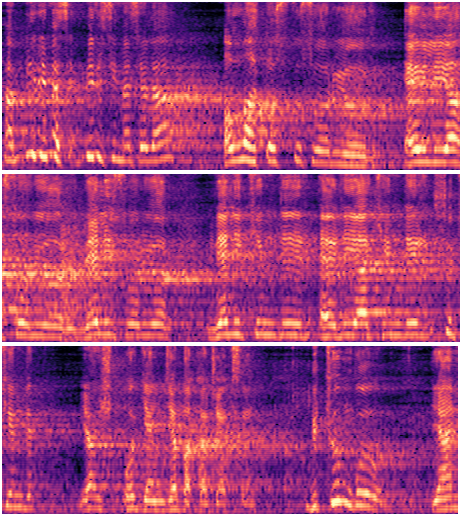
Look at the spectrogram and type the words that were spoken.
Ha biri mes- birisi mesela Allah dostu soruyor, evliya soruyor, veli soruyor. Veli kimdir, evliya kimdir, şu kimdir? Ya işte o gence bakacaksın. Bütün bu yani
